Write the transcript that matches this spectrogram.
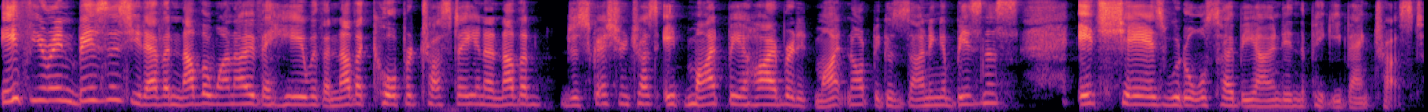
If you're in business, you'd have another one over here with another corporate trustee and another discretionary trust. It might be a hybrid, it might not because it's owning a business. Its shares would also be owned in the piggy bank trust.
